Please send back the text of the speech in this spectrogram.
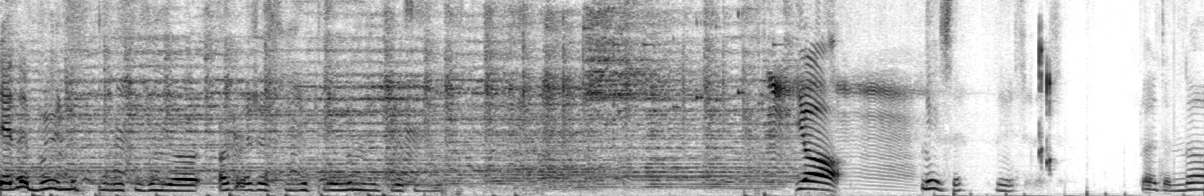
neden böyle prosuzum ya? Arkadaşlar sizce prolu muyum prosuz muyum? Ya. Neyse neyse. Zaten daha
